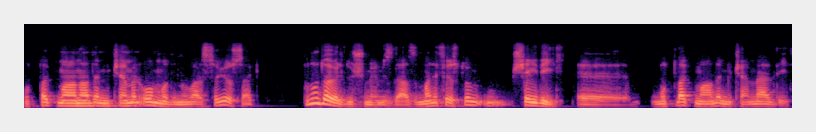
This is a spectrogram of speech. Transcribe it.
mutlak manada mükemmel olmadığını varsayıyorsak bunu da öyle düşünmemiz lazım. Manifesto şey değil, e, mutlak manada mükemmel değil.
